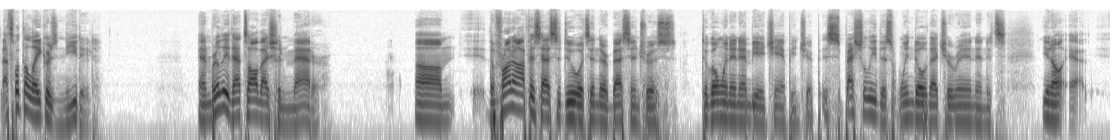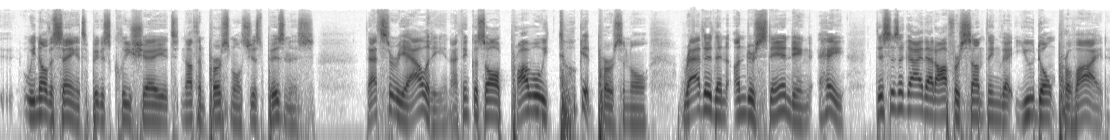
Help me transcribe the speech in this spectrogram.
That's what the Lakers needed. And really, that's all that should matter. Um, the front office has to do what's in their best interest to go win an NBA championship, especially this window that you're in. And it's, you know, we know the saying, it's the biggest cliche. It's nothing personal, it's just business. That's the reality. And I think Gasol probably took it personal rather than understanding, hey, this is a guy that offers something that you don't provide.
